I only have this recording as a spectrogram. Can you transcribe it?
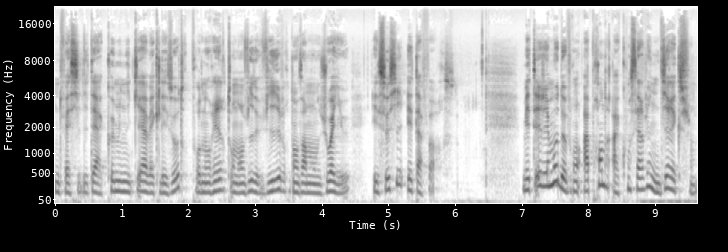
une facilité à communiquer avec les autres pour nourrir ton envie de vivre dans un monde joyeux, et ceci est ta force. Mais tes Gémeaux devront apprendre à conserver une direction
